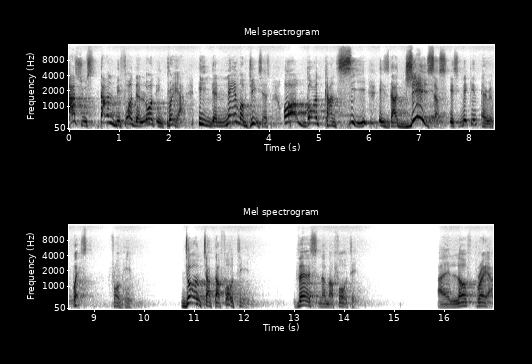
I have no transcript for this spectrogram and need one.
as you stand before the Lord in prayer, in the name of Jesus, all God can see is that Jesus is making a request from him. John chapter 14, verse number 14. I love prayer.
